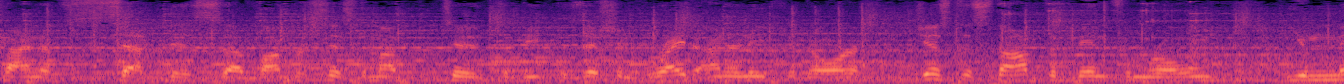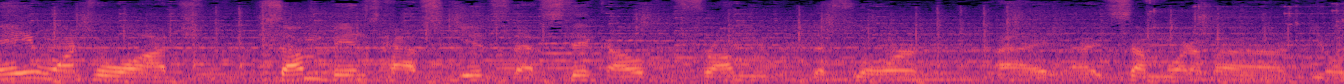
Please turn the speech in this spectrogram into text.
kind of set this uh, bumper system up to, to be positioned right underneath the door just to stop the bin from rolling. You may want to watch. Some bins have skids that stick out from the floor, uh, uh, somewhat of a, you know,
